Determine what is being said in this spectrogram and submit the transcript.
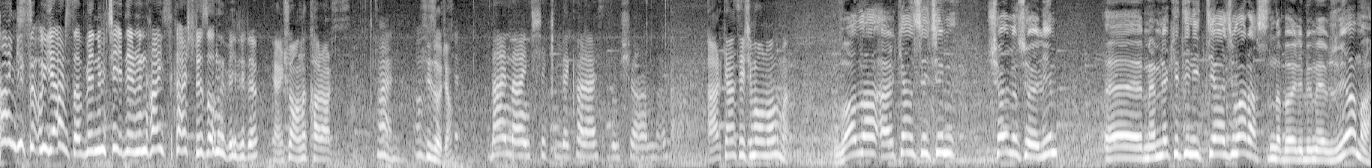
hangisi uyarsa, benim şeylerimin hangisi karşılıyorsa ona veririm. Yani şu anlık kararsızsın. Yani. Siz hocam? Ben de aynı şekilde kararsızım şu anda. Erken seçim olmalı mı? Valla erken seçim şöyle söyleyeyim. eee, memleketin ihtiyacı var aslında böyle bir mevzuya ama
